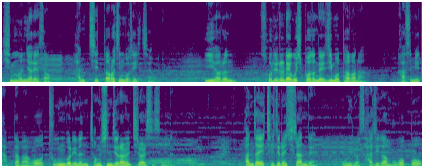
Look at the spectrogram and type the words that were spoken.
신문혈에서 한 치 떨어진 곳에 있죠. 이 혈은 소리를 내고 싶어도 내지 못하거나 가슴이 답답하고 두근거리는 정신질환을 치료할 수 있습니다. 환자의 체질은 실한데 오히려 사지가 무겁고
